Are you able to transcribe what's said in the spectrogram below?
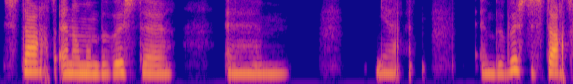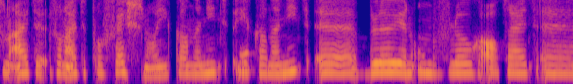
start en om een bewuste ja, een bewuste start vanuit de, vanuit de professional. Je kan er niet, je kan er niet eh bleu en onbevlogen altijd eh,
